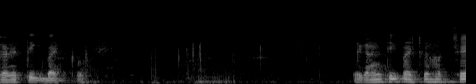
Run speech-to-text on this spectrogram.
গাণিতিক বাক্য। গাণিতিক বাক্য হচ্ছে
